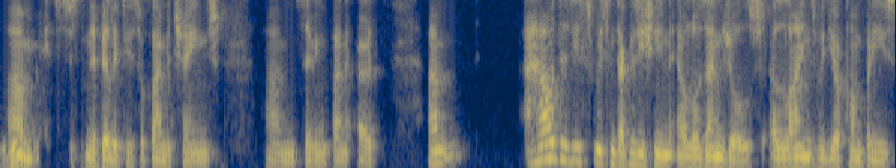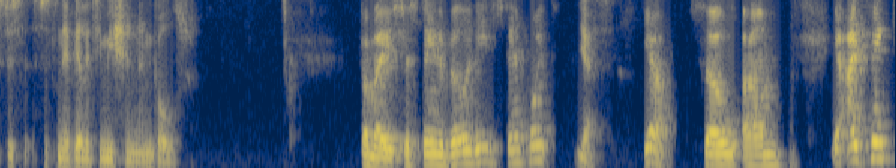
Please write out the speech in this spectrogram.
mm -hmm. um, it's sustainability, so climate change saving planet Earth. Um, how does this recent acquisition in Los Angeles aligns with your company's sustainability mission and goals? From a sustainability standpoint? Yes. Yeah. So, um, yeah, I think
